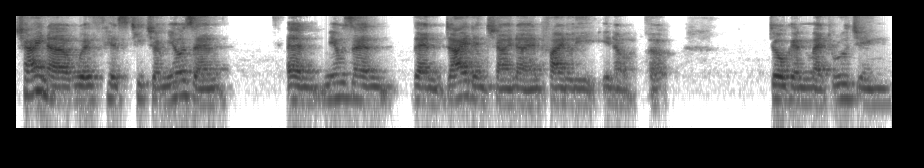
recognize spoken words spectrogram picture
China with his teacher Myozen, and Myozen then died in China, and finally, you know, uh, Dogen met Rujing.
